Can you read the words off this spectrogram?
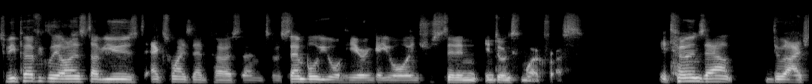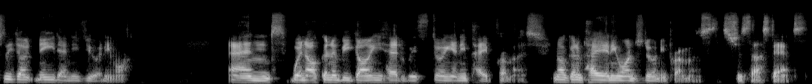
to be perfectly honest, I've used X, Y, Z person to assemble you all here and get you all interested in in doing some work for us. It turns out that I actually don't need any of you anymore." And we're not going to be going ahead with doing any paid promos. We're not going to pay anyone to do any promos. It's just our stance.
